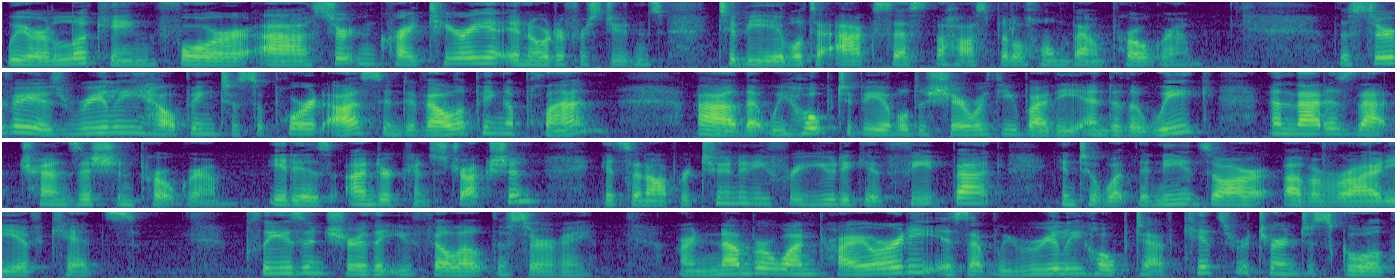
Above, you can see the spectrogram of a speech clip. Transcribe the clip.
we are looking for uh, certain criteria in order for students to be able to access the hospital homebound program. The survey is really helping to support us in developing a plan uh, that we hope to be able to share with you by the end of the week, and that is that transition program. It is under construction. It's an opportunity for you to give feedback into what the needs are of a variety of kids. Please ensure that you fill out the survey. Our number one priority is that we really hope to have kids return to school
